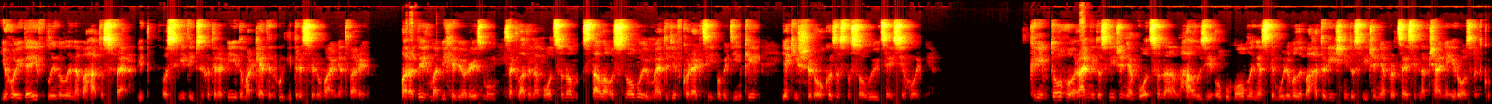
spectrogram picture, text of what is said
Його ідеї вплинули на багато сфер від освіти і психотерапії до маркетингу і дресирування тварин. Парадигма біхевіоризму, закладена Вотсоном, стала основою методів корекції поведінки, які широко застосовуються і сьогодні. Крім того, ранні дослідження Вотсона в галузі обумовлення стимулювали багаторічні дослідження процесів навчання і розвитку,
